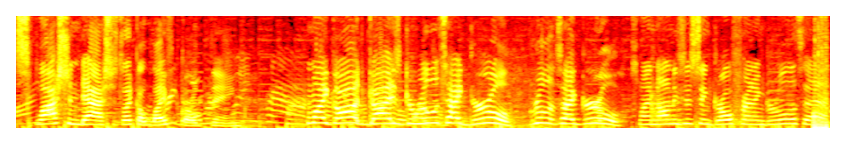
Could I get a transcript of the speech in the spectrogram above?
Splash and Dash. It's like a lifeguard thing. Oh my god, guys, Gorilla Tag Girl. Gorilla Tag Girl. It's my non-existent girlfriend in Gorilla Tag.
